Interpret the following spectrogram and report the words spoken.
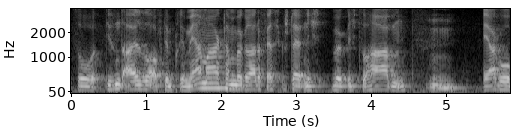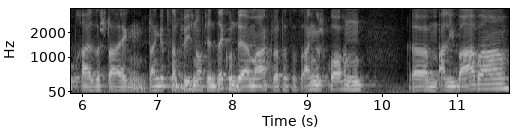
So, die sind also auf dem Primärmarkt, haben wir gerade festgestellt, nicht wirklich zu haben. Mhm. Ergo, Preise steigen. Dann gibt es natürlich noch den Sekundärmarkt, du hattest es angesprochen. Ähm, Alibaba,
